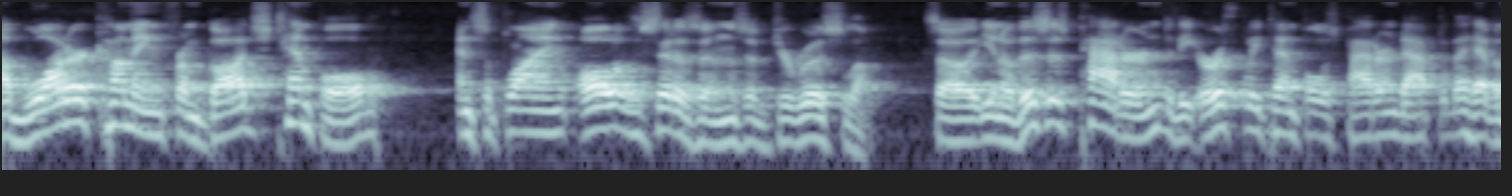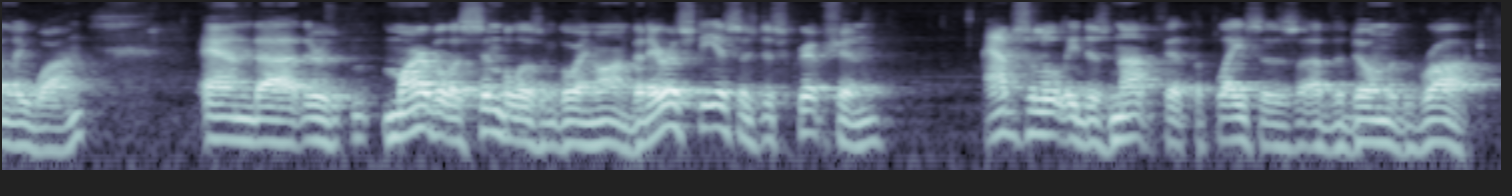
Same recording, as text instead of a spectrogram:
of water coming from God's temple and supplying all of the citizens of Jerusalem. So, you know, this is patterned, the earthly temple is patterned after the heavenly one. And uh, there's marvelous symbolism going on. But Aristeas' description absolutely does not fit the places of the Dome of the Rock.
